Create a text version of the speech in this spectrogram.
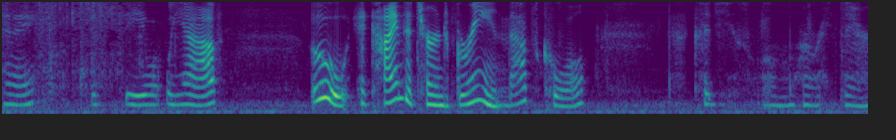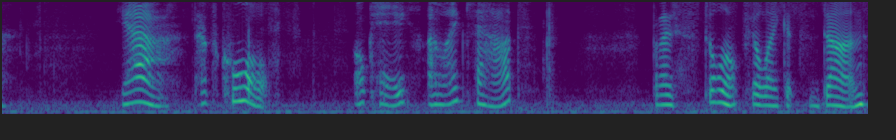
Okay, let's just see what we have. Ooh, it kind of turned green. That's cool. I could use a little more right there. Yeah, that's cool. Okay, I like that. But I still don't feel like it's done.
